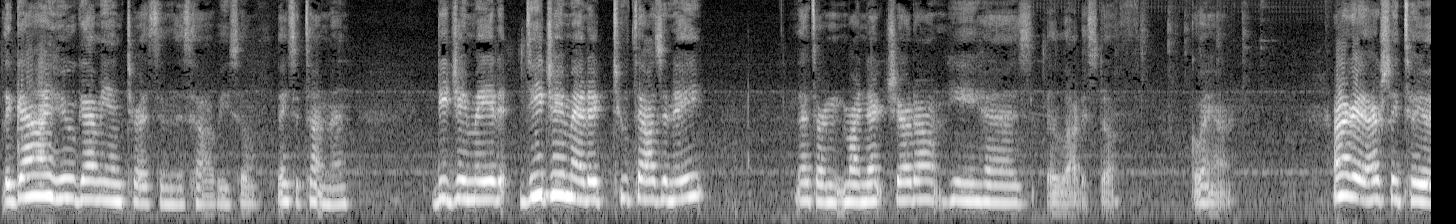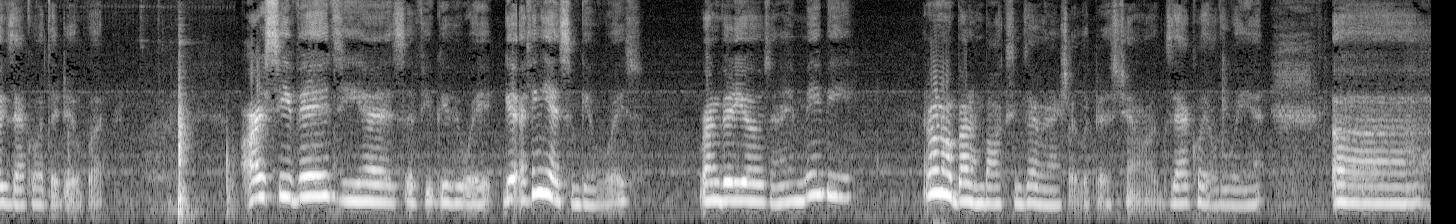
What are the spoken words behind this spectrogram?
the guy who got me interested in this hobby, so thanks a ton man. DJ made DJ Medic 2008. That's our my next shout out. He has a lot of stuff going on. I'm not gonna actually tell you exactly what they do, but RC Vids, he has a few giveaways. I think he has some giveaways. Run videos, and maybe... I don't know about unboxings. I haven't actually looked at his channel exactly all the way yet. Uh,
